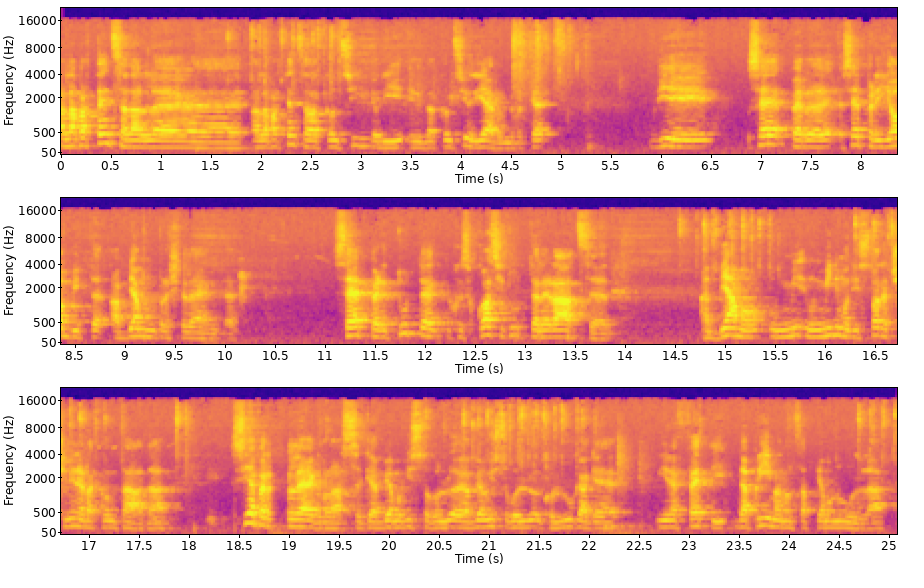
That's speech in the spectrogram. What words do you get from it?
alla partenza dal, eh, alla partenza dal consiglio di, eh, dal consiglio di Erond, perché di, se, per, se per gli Hobbit abbiamo un precedente, se per tutte, quasi tutte le razze abbiamo un, un, minimo di storia ci viene raccontata sia per Legolas che abbiamo visto, con, abbiamo visto con, con, Luca che in effetti da prima non sappiamo nulla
